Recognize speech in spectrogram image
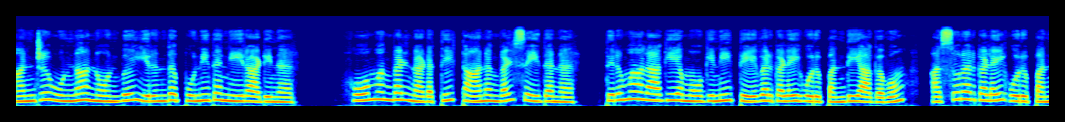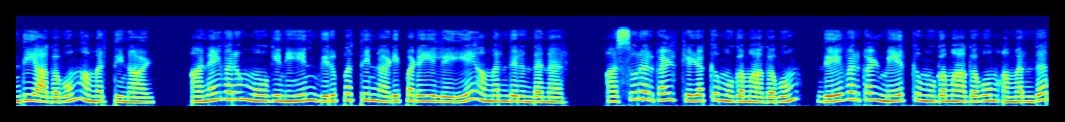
அன்று உண்ணா நோன்பு இருந்த புனித நீராடினர். ஹோமங்கள் நடத்தி தானங்கள் செய்தனர். திருமாலாகிய மோகினி தேவர்களை ஒரு பந்தியாகவும் அசுரர்களை ஒரு பந்தியாகவும் அமர்த்தினாள். அனைவரும் மோகினியின் விருப்பத்தின் அடிப்படையிலேயே அமர்ந்திருந்தனர். அசுரர்கள் கிழக்கு முகமாகவும் தேவர்கள் மேற்கு முகமாகவும் அமர்ந்து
